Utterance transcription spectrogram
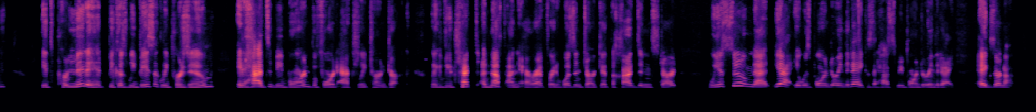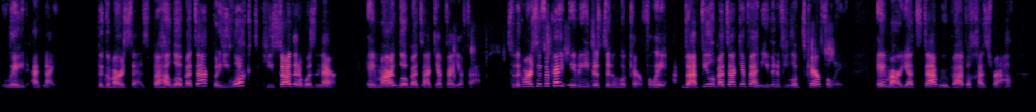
It's permitted because we basically presume it had to be born before it actually turned dark. Like if you checked enough on Erev, right? It wasn't dark yet, the Chag didn't start. We assume that, yeah, it was born during the day because it has to be born during the day. Eggs are not laid at night. The Gemara says, but hello, Batak, but he looked, he saw that it wasn't there. Amar lo batak yafa yafa. So the Gemara says, okay, maybe he just didn't look carefully. Vafil batak yafa. Even if he looked carefully, Amar yatzda ruba v'chazra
